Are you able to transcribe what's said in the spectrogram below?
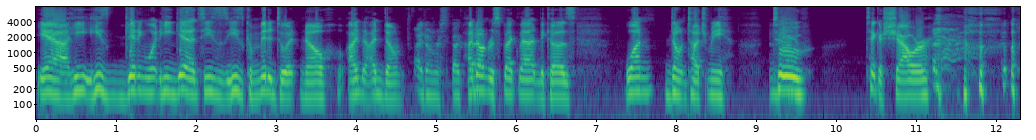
yeah he he's getting what he gets he's he's committed to it no i, I don't I don't respect. That. I don't respect that because one, don't touch me. Two, take a shower.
